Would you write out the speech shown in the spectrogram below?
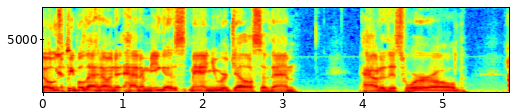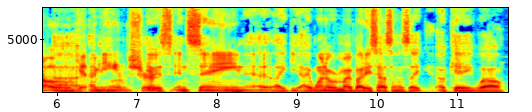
Those people that had, had Amigas, man, you were jealous of them. Out of this world. Oh, uh, yeah, I mean, games, sure. It was insane. Uh, like I went over to my buddy's house and I was like, okay, well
